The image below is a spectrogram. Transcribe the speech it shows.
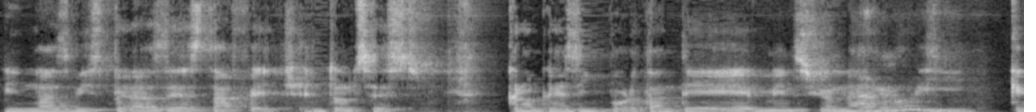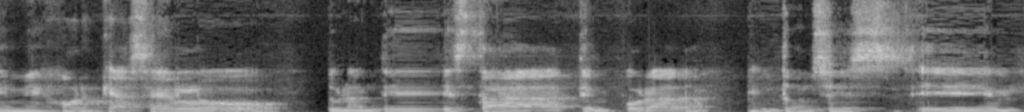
en, las vísperas de esta fecha. Entonces, creo que es importante mencionarlo y qué mejor que hacerlo durante esta temporada. Entonces, eh,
